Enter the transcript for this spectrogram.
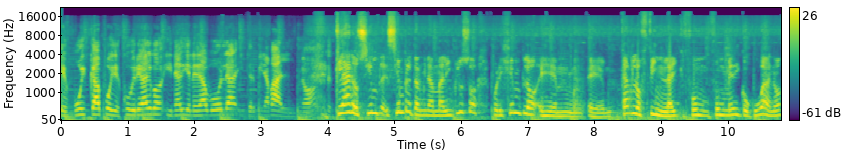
que es muy capo y descubre algo y nadie le da bola y termina mal, ¿no? Claro, siempre, siempre terminan mal. Incluso, por ejemplo, em, em, Carlos Finlay, que fue un, médico cubano,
